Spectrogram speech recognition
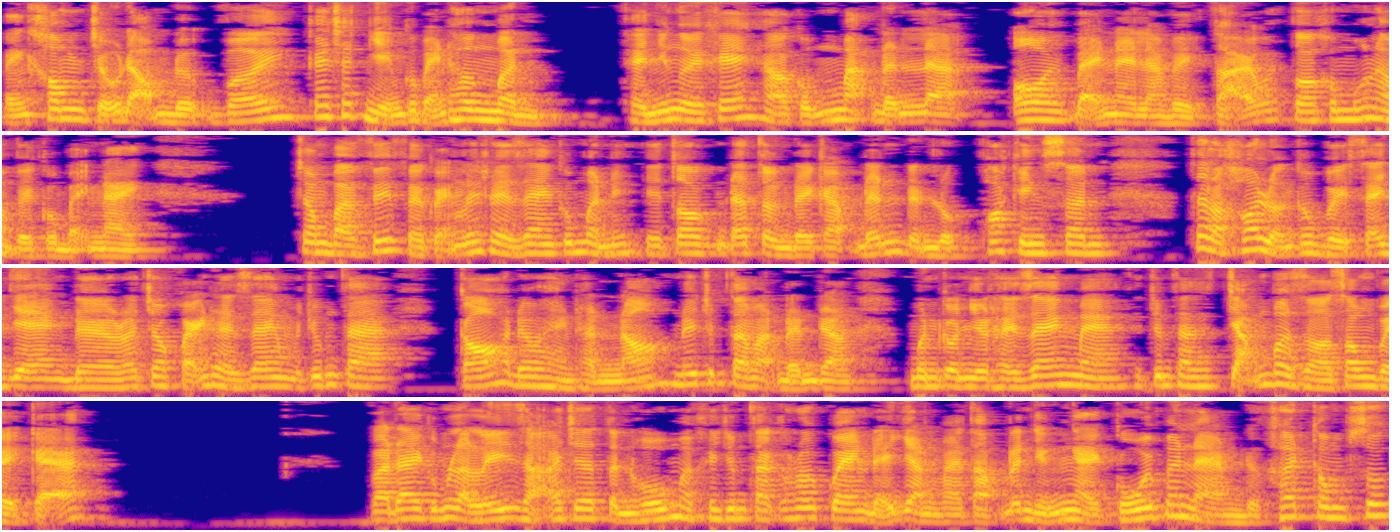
bạn không chủ động được với cái trách nhiệm của bản thân mình. Thì những người khác họ cũng mặc định là ôi bạn này làm việc tải quá tôi không muốn làm việc cùng bạn này trong bài viết về quản lý thời gian của mình ý, thì tôi cũng đã từng đề cập đến định luật Parkinson tức là khối lượng công việc sẽ dàn đều ra cho khoảng thời gian mà chúng ta có để hoàn thành nó. Nếu chúng ta mặc định rằng mình còn nhiều thời gian mà thì chúng ta sẽ chẳng bao giờ xong việc cả. Và đây cũng là lý giải cho tình huống mà khi chúng ta có thói quen để dành bài tập đến những ngày cuối mới làm được hết công suất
